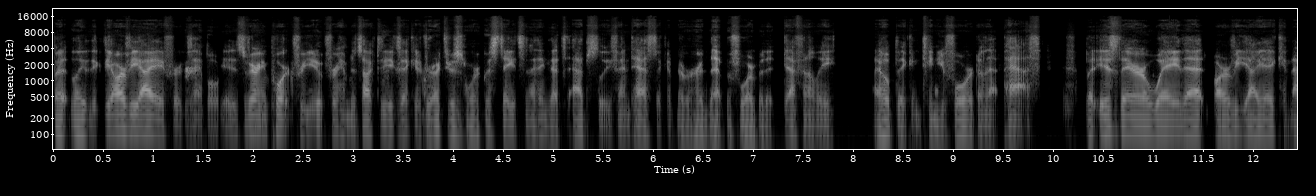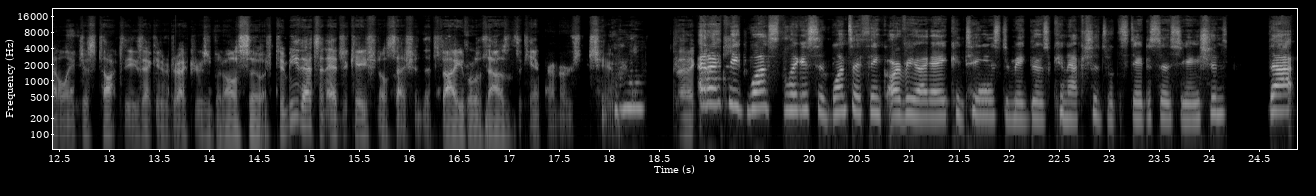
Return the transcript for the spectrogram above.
but like the, the RVIA, for example, is very important for you for him to talk to the executive directors and work with states. And I think that's absolutely fantastic. I've never heard that before, but it definitely. I hope they continue forward on that path. But is there a way that RVIA can not only just talk to the executive directors, but also, to me, that's an educational session that's valuable to thousands of campground owners too. And I- think once, like I said, once I think RVIA continues to make those connections with the state associations, that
